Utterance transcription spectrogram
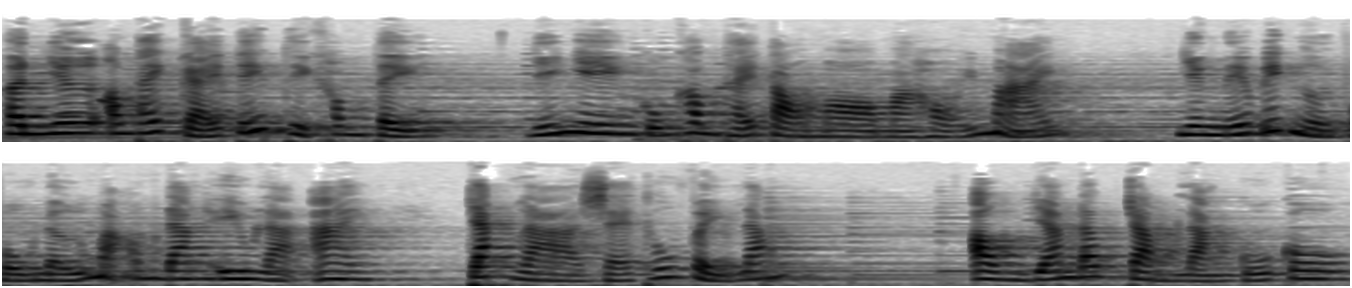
Hình như ông thấy kể tiếp thì không tiện. Dĩ nhiên cũng không thể tò mò mà hỏi mãi. Nhưng nếu biết người phụ nữ mà ông đang yêu là ai, Chắc là sẽ thú vị lắm. Ông giám đốc trầm lặng của cô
